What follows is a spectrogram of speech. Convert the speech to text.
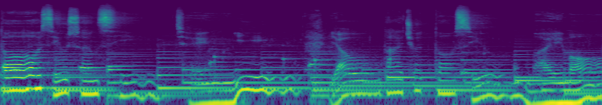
多少相思情意，又带出多少迷惘。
